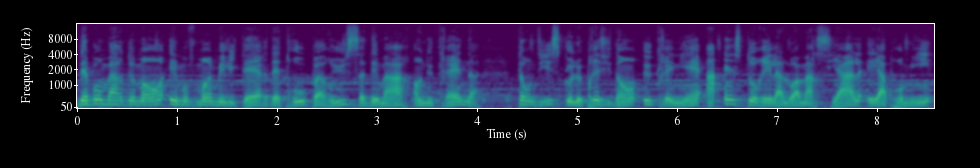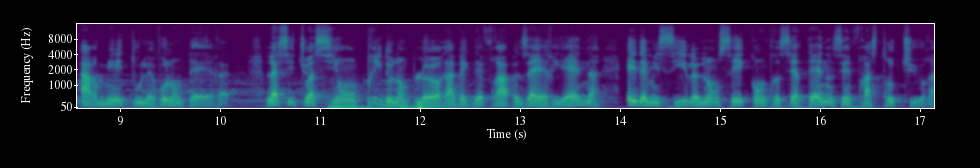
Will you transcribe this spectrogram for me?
Des bombardements et mouvements militaires des troupes russes démarrent en Ukraine, tandis que le président ukrainien a instauré la loi martiale et a promis armer tous les volontaires. La situation prit de l'ampleur avec des frappes aériennes et des missiles lancés contre certaines infrastructures.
